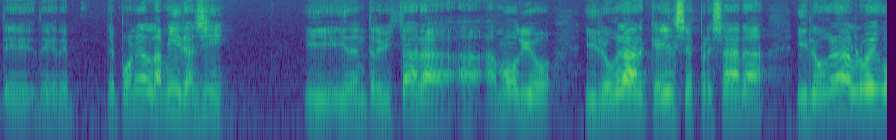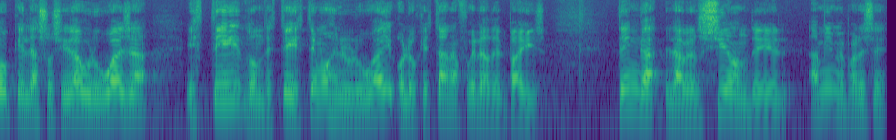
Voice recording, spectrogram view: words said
de poner la mira allí y, de entrevistar a, a, Modio y lograr que él se expresara y lograr luego que la sociedad uruguaya esté donde esté, estemos en Uruguay o los que están afuera del país, tenga la versión de él, a mí me parece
